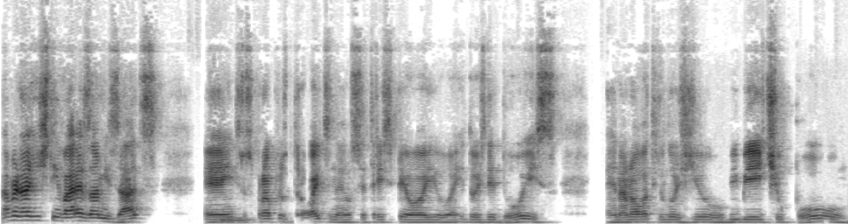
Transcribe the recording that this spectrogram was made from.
na verdade a gente tem várias amizades é, hum. entre os próprios droids, né, o C3PO e o R2D2, é, na nova trilogia o BB-8 e o Poe,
